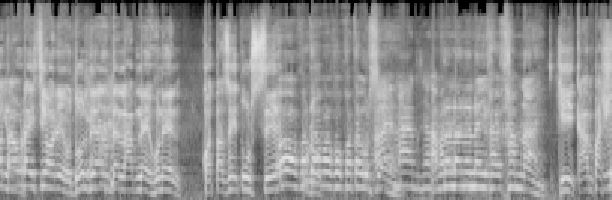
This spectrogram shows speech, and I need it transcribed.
কথা উড়াইছি অনেক দৌড় দেওয়া লাভ নাই শুনেন কথা যেহেতু উঠছে কথা উঠছে। যা। আমার না না না খাম নাই। কি কাম পাঁচশো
